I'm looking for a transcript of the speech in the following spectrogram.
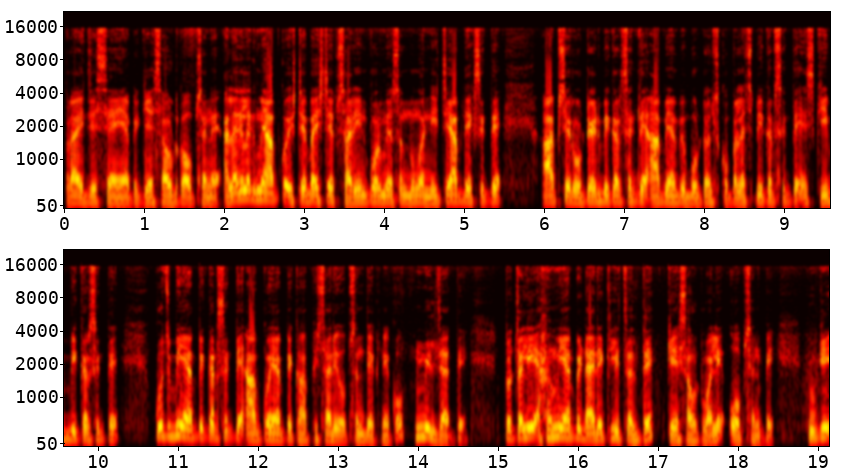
प्राइजेस है, यहाँ पे कैश आउट का ऑप्शन है। अलग अलग मैं आपको स्टेप बाय स्टेप सारी इन्फॉर्मेशन दूँगा। नीचे आप देख सकते हैं, आप इसे रोटेट भी कर सकते हैं, आप यहाँ पे बोटल्स को प्लस भी कर सकते हैं स्कीप भी कर सकते हैं। कुछ भी यहाँ पे कर सकते हैं, आपको यहाँ पे काफ़ी सारे ऑप्शन देखने को मिल जाते तो चलिए, हम यहाँ पे डायरेक्टली चलते कैश आउट वाले ऑप्शन पे। क्योंकि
